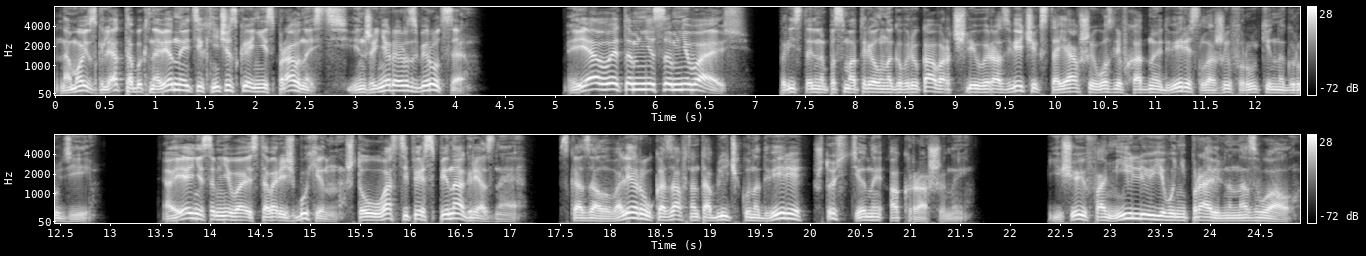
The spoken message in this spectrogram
«На мой взгляд, обыкновенная техническая неисправность. Инженеры разберутся». «Я в этом не сомневаюсь», Пристально посмотрел на Гаврюка ворчливый разведчик, стоявший возле входной двери, сложив руки на груди. «А я не сомневаюсь, товарищ Бухин, что у вас теперь спина грязная. — сказал Валера, указав на табличку на двери, что стены окрашены. Еще и фамилию его неправильно назвал.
